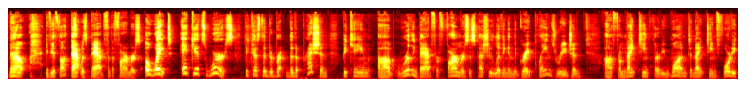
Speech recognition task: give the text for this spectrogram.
Now, if you thought that was bad for the farmers, oh wait, it gets worse because the de- the depression became um, really bad for farmers, especially living in the Great Plains region. Uh, from 1931 to 1940,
